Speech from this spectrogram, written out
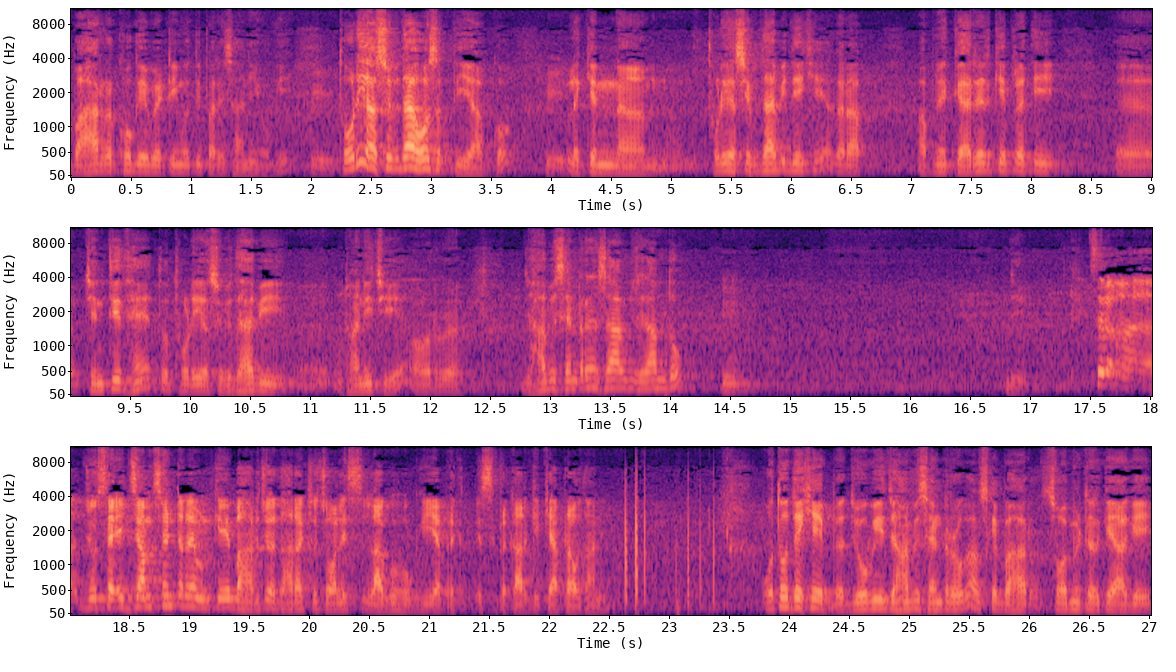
बाहर रखोगे वेटिंग में उतनी परेशानी होगी। थोड़ी असुविधा हो सकती है आपको लेकिन थोड़ी असुविधा भी देखिए अगर आप अपने कैरियर के प्रति चिंतित हैं तो थोड़ी असुविधा भी उठानी चाहिए। और जहाँ भी सेंटर है आप एग्ज़ाम दो। जी। सर जो एग्ज़ाम सेंटर है उनके बाहर जो धारा एक सौ चौवालीस लागू होगी या इस प्रकार के क्या प्रावधान है? वो तो देखिए जो भी जहाँ भी सेंटर होगा उसके बाहर सौ मीटर के आगे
